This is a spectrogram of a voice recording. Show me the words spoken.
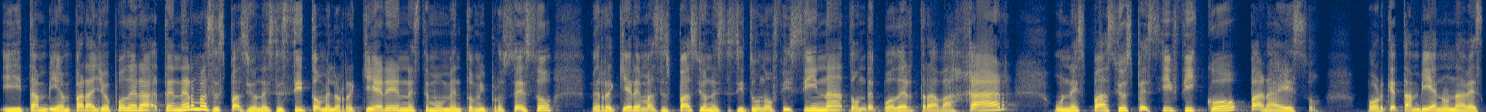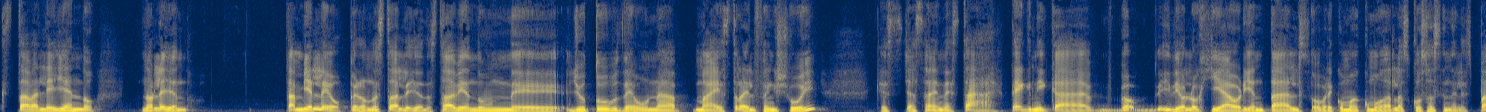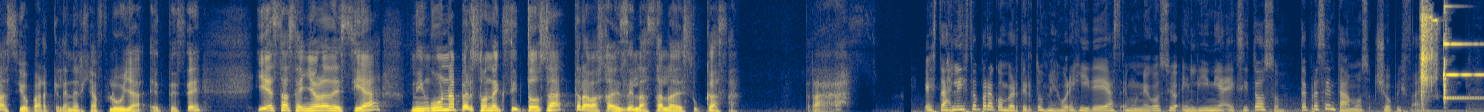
Y también para yo poder tener más espacio, necesito, me lo requiere en este momento mi proceso, me requiere más espacio, necesito una oficina donde poder trabajar, un espacio específico para eso. Porque también una vez que estaba leyendo, no leyendo, también leo, pero no estaba leyendo. Estaba viendo un eh, YouTube de una maestra del Feng Shui, que ya saben, esta técnica, ideología oriental sobre cómo acomodar las cosas en el espacio para que la energía fluya, etc. Y esa señora decía, ninguna persona exitosa trabaja desde la sala de su casa. Tras. ¿Estás listo para convertir tus mejores ideas en un negocio en línea exitoso? Te presentamos Shopify.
